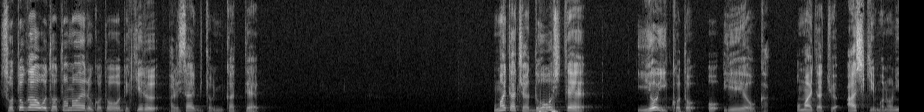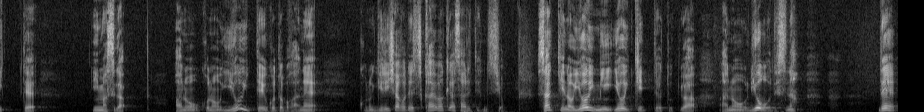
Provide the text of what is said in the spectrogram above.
外側を整えることをできるパリサイ人に向かってお前たちはどうして良いことを言えようかお前たちは悪しき者にって言いますがあのこの「良い」っていう言葉がねこのギリシャ語で使い分けがされてるんですよ。さっきの「良い実良い木」っていう時はあの量ですな。で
